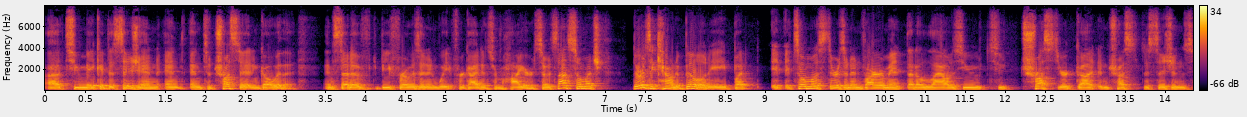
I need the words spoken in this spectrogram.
uh, to make a decision and and to trust it and go with it instead of be frozen and wait for guidance from higher. So it's not so much there is accountability but it, it's almost there's an environment that allows you to trust your gut and trust decisions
